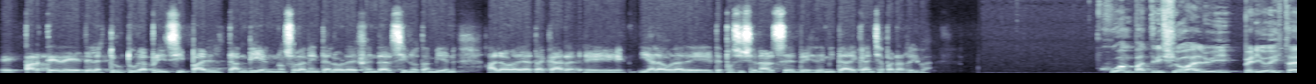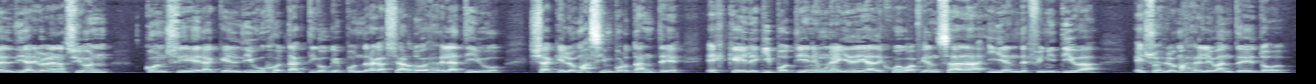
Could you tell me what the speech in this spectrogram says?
eh, parte de, la estructura principal también, no solamente a la hora de defender, sino también a la hora de atacar eh, y a la hora de, de posicionarse desde mitad de cancha para arriba. Juan Patricio Balbi, periodista del diario La Nación, considera que el dibujo táctico que pondrá Gallardo es relativo, ya que lo más importante es que el equipo tiene una idea de juego afianzada y, en definitiva, eso es lo más relevante de todo.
